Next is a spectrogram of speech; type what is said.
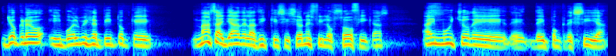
yo creo, y vuelvo y repito, que más allá de las disquisiciones filosóficas, hay mucho de, hipocresía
